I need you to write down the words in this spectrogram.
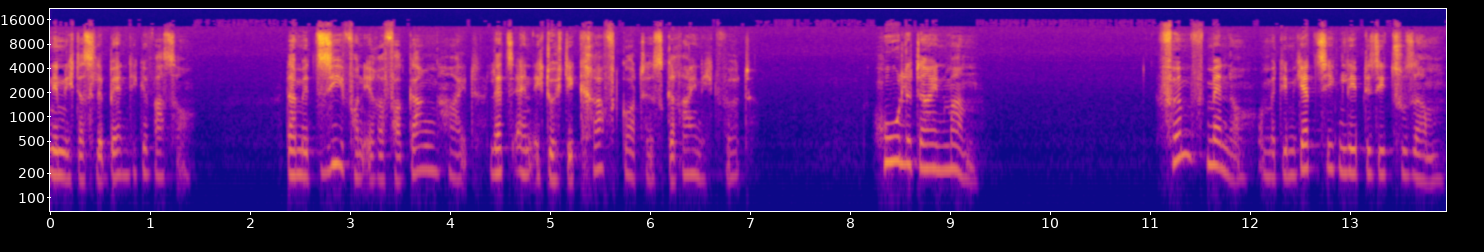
nämlich das lebendige Wasser, damit sie von ihrer Vergangenheit letztendlich durch die Kraft Gottes gereinigt wird. Hole deinen Mann, Fünf Männer und mit dem jetzigen lebte sie zusammen.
